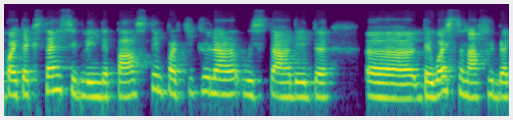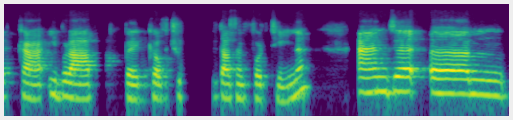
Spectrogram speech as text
quite extensively in the past. In particular, we studied uh, the Western Africa Ebola outbreak of 2014. And, uh, um,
